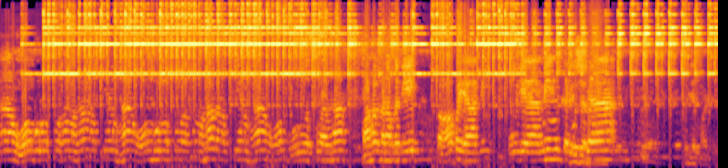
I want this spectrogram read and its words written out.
ஓம் பூர்வஸ்வாக மகாணப்பதியே நம ஓம் பூர்வஸ்வாக மகாகணப்பதியே நம ஓம் பூர்வஸ்வாக மகாகணபதி ஸ்தாபயாமி பூஜாமி கலிஷ பூஜை மாட்டு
